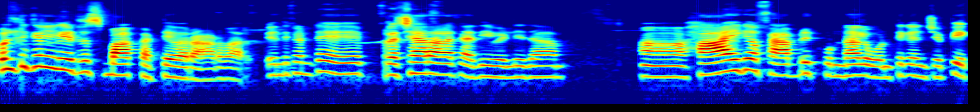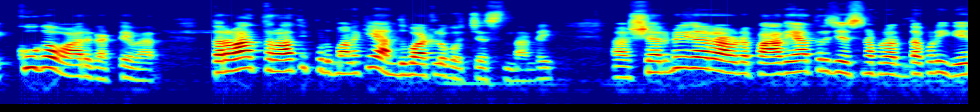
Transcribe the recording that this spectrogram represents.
పొలిటికల్ లీడర్స్ బాగా కట్టేవారు ఆడవారు. ఎందుకంటే ప్రచారాలకు అది వెళ్ళిదా హాయిగా ఫ్యాబ్రిక్ ఉండాలి ఒంటిగా అని చెప్పి ఎక్కువగా వారు కట్టేవారు. తర్వాత తర్వాత ఇప్పుడు మనకి అందుబాటులోకి వచ్చేస్తుందండి. షర్మిల గారు ఆవిడ పాదయాత్ర చేసినప్పుడు అంతా కూడా ఇవే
